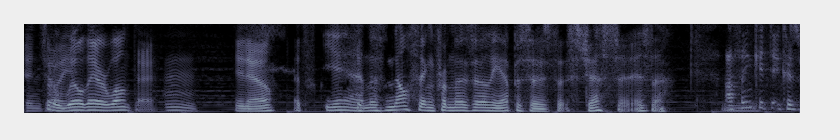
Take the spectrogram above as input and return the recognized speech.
to enjoy. Sort of will they or won't they? Mm. You know, that's Yeah, It's- and there's nothing from those early episodes that suggests it, is there? I think it because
